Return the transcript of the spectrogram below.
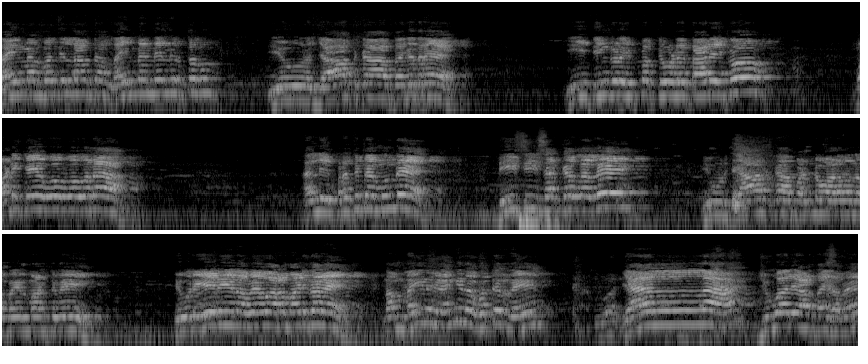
ಲೈನ್ ಮ್ಯಾನ್ ಬಂದಿಲ್ಲ ಅಂತ ಲೈನ್ ಮ್ಯಾನ್ ಎಲ್ಲಿರ್ತಾನು? ಇವ್ರ ಜಾತಕ ತೆಗೆದ್ರೆ ಈ ತಿಂಗಳು ಇಪ್ಪತ್ತೇಳನೇ ತಾರೀಕು ಒಣಕೆ ಹೋಗುವವರ. ಅಲ್ಲಿ ಪ್ರತಿಭೆ ಮುಂದೆ ಡಿ ಸಿ ಸರ್ಕಲ್ನಲ್ಲಿ ಇವ್ರ ಜಾಸ್ಕ ಬಂಡವಾಳವನ್ನು ಬಯಲು ಮಾಡ್ತೀವಿ. ಇವ್ರು ಏನೇನು ಅವ್ಯವಹಾರ ಮಾಡಿದ್ದಾರೆ. ನಮ್ ಲೈನ್ ಹೆಂಗಿದೆ ಗೊತ್ತಿರ್ರಿ ಎಲ್ಲ ಜುವಾಲಿ ಆಡ್ತಾ ಇದಾವೆ.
